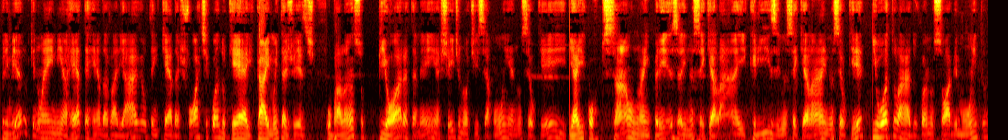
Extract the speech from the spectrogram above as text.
Primeiro que não é em linha reta, é renda variável, tem quedas fortes, quando quer e cai muitas vezes o balanço piora também, é cheio de notícia ruim, é não sei o quê, e, e aí corrupção na empresa, e não sei o que lá, e crise, não sei o que lá, e não sei o quê. E o outro lado, quando sobe muito,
